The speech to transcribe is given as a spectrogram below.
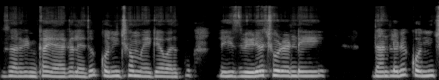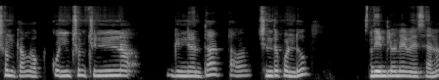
సరే ఇంకా ఏగలేదు. కొంచెం వేగే వరకు. ప్లీజ్ వీడియో చూడండి. దాంట్లోనే కొంచెం కొంచెం చిన్న గింజంత చింతపండు దీంట్లోనే వేసాను.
